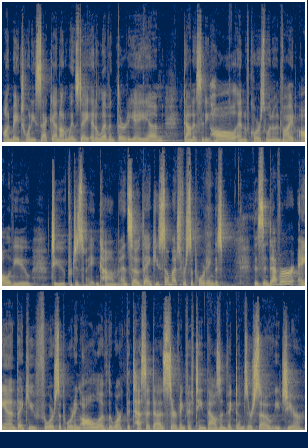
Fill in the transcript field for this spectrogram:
on May 22nd, on Wednesday at 11.30 a.m. down at City Hall. And of course, want to invite all of you to participate and come. And so thank you so much for supporting this this endeavor, and thank you for supporting all of the work that Tessa does, serving 15,000 victims or so each year.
